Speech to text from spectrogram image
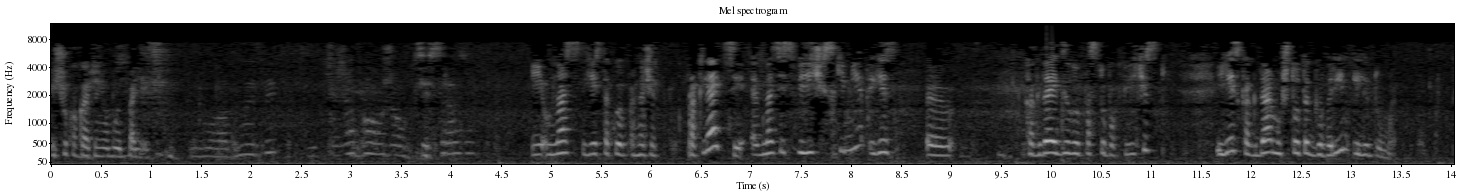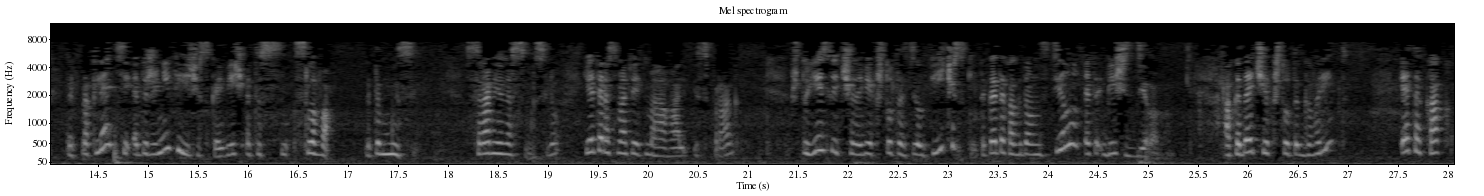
еще какая-то у него будет болезнь. И у нас есть такое, значит, проклятие. У нас есть физический мир, есть, э, когда я делаю поступок физический, и есть, когда мы что-то говорим или думаем. Так проклятие это же не физическая вещь, это слова, это мысль, сравнено с мыслью. И это рассматривает Магараль из Прага, что если человек что-то сделал физически, так это когда он сделал, эта вещь сделана. А когда человек что-то говорит, это как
